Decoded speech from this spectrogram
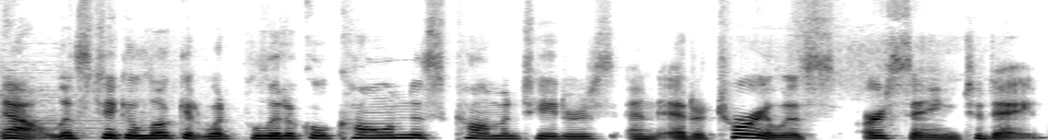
Now, let's take a look at what political columnists, commentators, and editorialists are saying today.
